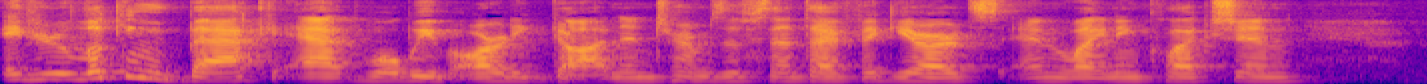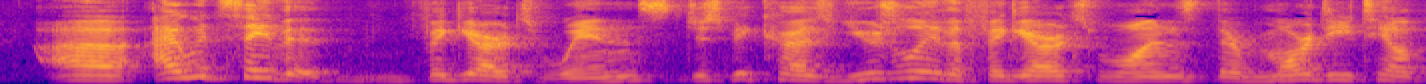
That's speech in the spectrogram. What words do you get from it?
if you're looking back at what we've already gotten in terms of Sentai Figuarts and Lightning Collection, uh, I would say that Figuarts wins, just because usually the Figuarts ones, they're more detailed.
